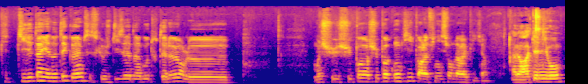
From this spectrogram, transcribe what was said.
Petit, petit détail à noter quand même, c'est ce que je disais à Dingo tout à l'heure. Le... Moi, je suis, je suis pas, je suis pas conquis par la finition de la réplique. hein. Alors, à quel niveau?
